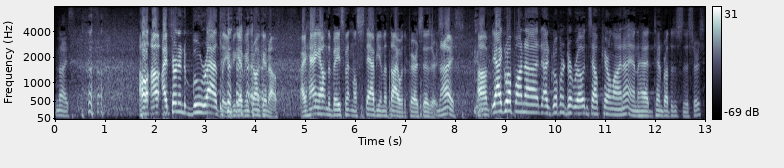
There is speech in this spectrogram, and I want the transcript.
Nice. I'll, I'll, I turn into Boo Radley if you get me drunk enough. I hang out in the basement and I'll stab you in the thigh with a pair of scissors. nice. Um, yeah, I grew up on uh, I grew up on a dirt road in South Carolina, and I had ten brothers and sisters.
